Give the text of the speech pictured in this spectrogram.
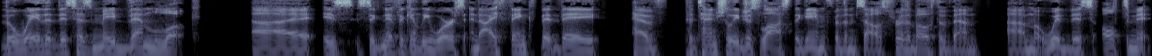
the way that this has made them look uh, is significantly worse. And I think that they have potentially just lost the game for themselves, for the both of them, um, with this ultimate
